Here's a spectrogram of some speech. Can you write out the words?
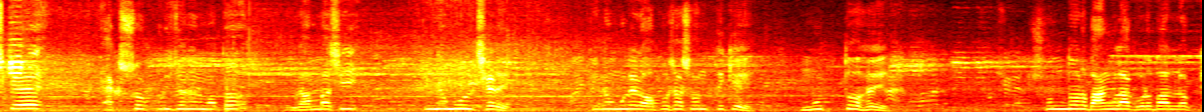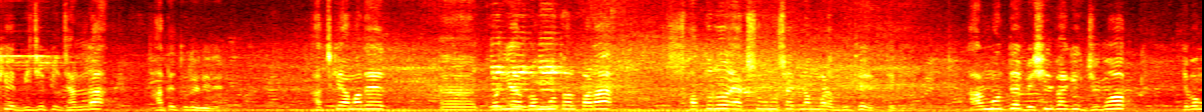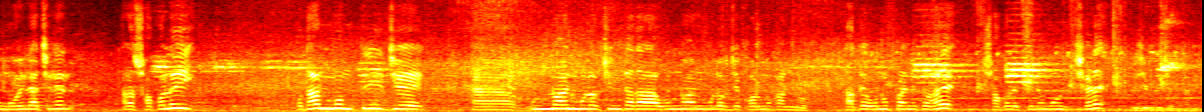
আজকে একশো কুড়ি জনের মতো গ্রামবাসী তৃণমূল ছেড়ে তৃণমূলের অপশাসন থেকে মুক্ত হয়ে সুন্দর বাংলা গড়বার লক্ষ্যে বিজেপি ঝান্ডা হাতে তুলে নিলেন। আজকে আমাদের কোরিয়া ব্রহ্মতল পাড়া সতেরো একশো উনষাট নম্বর বুথের থেকে। তার মধ্যে বেশিরভাগই যুবক এবং মহিলা ছিলেন। তারা সকলেই প্রধানমন্ত্রীর যে উন্নয়নমূলক চিন্তাধারা উন্নয়নমূলক যে কর্মকাণ্ড তাতে অনুপ্রাণিত হয়ে সকলে তৃণমূল ছেড়ে বিজেপিতে যোগদান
